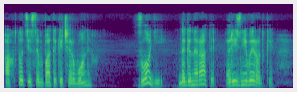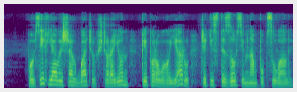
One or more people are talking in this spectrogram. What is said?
А хто ці симпатики червоних? Злодії, дегенерати, різні виродки. По всіх явищах бачу, що район Кипорового яру чекісти зовсім нам попсували.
